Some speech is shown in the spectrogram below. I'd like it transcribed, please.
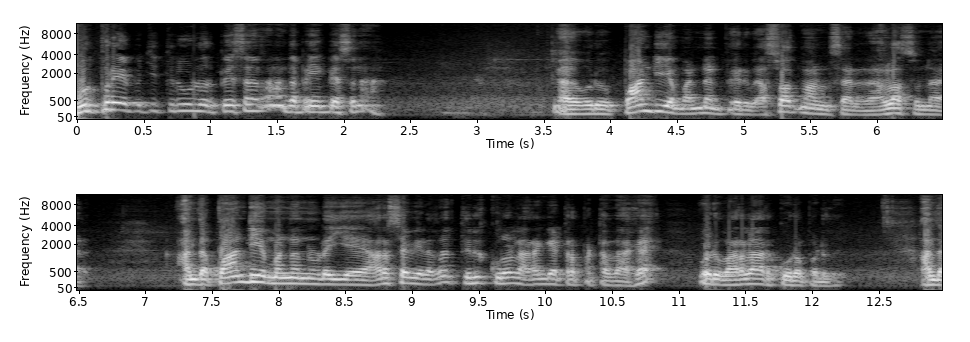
முற்புரையை பற்றி திருவள்ளுவர் பேசினதான் அந்த பையன் பேசினா? அது ஒரு பாண்டிய மன்னன் பேர் அஸ்வாத்மான் சார் நல்லா சொன்னார். அந்த பாண்டிய மன்னனுடைய அரசவையில் தான் திருக்குறள் அரங்கேற்றப்பட்டதாக ஒரு வரலாறு கூறப்படுது. அந்த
